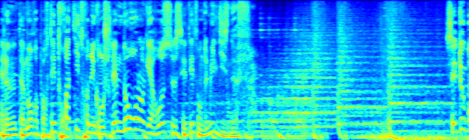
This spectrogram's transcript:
Elle a notamment remporté trois titres du Grand Chelem, dont Roland Garros, c'était en 2019. C'est tout bon.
